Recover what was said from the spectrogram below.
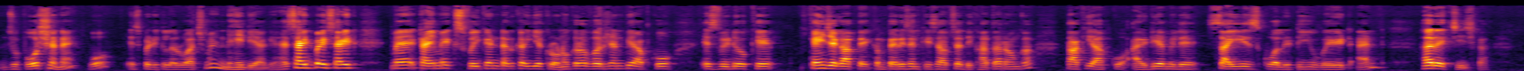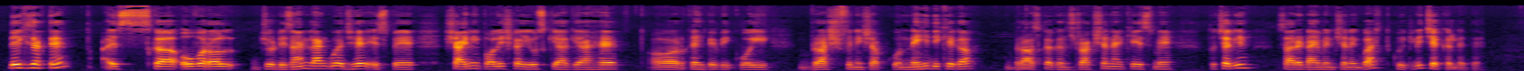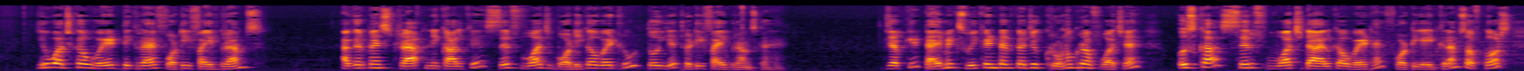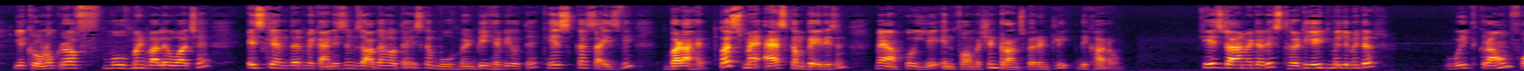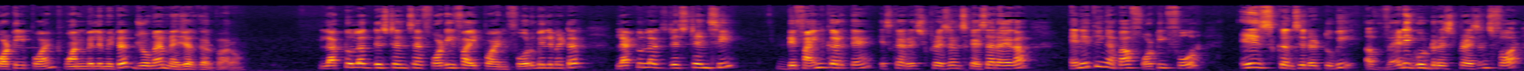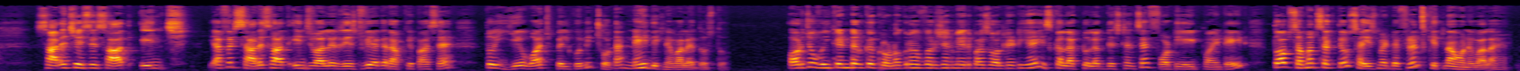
जो पोर्शन है, वो इस पर्टिकुलर वॉच में नहीं दिया गया है। साइड बाय साइड मैं टाइम एक्स वीकेंडर का ये क्रोनोग्राफ वर्जन भी आपको इस वीडियो के कई जगह पे कंपैरिजन के हिसाब से दिखाता रहूँगा, ताकि आपको आइडिया मिले साइज़ क्वालिटी वेट एंड हर एक चीज़ का। देख सकते हैं इसका ओवरऑल जो डिज़ाइन लैंग्वेज है, इस पे शाइनी पॉलिश का यूज़ किया गया है और कहीं पे भी कोई ब्रश फिनिश आपको नहीं दिखेगा। ब्रास का कंस्ट्रक्शन है केस में तो चलिए, सारे डायमेंशन एक बार क्विकली चेक कर लेते हैं। ये वॉच का वेट दिख रहा है 45 ग्राम्स अगर मैं स्ट्रैप निकाल के सिर्फ़ वॉच बॉडी का वेट लू तो ये 35 ग्राम्स का है। जबकि टाइमेक्स वीकेंडर का जो क्रोनोग्राफ वॉच है उसका सिर्फ़ वॉच डायल का वेट है 48 ग्राम्स ऑफ़ कोर्स ये क्रोनोग्राफ मूवमेंट वाले वॉच है। इसके अंदर मैकेनिज्म ज़्यादा होता है, इसका मूवमेंट भी हैवी होता है केस का साइज़ भी बड़ा है। बस मैं एज कंपेरिजन मैं आपको ये इंफॉर्मेशन ट्रांसपेरेंटली दिखा रहा हूँ। Case diameter is 38 millimetre with crown 40.1 millimetre जो मैं मेजर कर पा रहा हूँ। लग टू लग डिस्टेंस है 45.4 मिलीमीटर लग टू लग डिस्टेंस ही डिफाइन करते हैं, इसका रिस्ट प्रेजेंस कैसा रहेगा। Anything above 44 is considered to be a very good wrist presence for साढ़े छह से सात इंच या फिर साढ़े सात इंच वाले रिस्ट भी अगर आपके पास है तो ये वॉच बिल्कुल ही छोटा नहीं दिखने वाला है दोस्तों। और जो वीकेंडर का क्रोनोग्राफ वर्जन मेरे पास ऑलरेडी है, इसका लग टू लग डिस्टेंस है 48.8 तो आप समझ सकते हो साइज़ में डिफरेंस कितना होने वाला है।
